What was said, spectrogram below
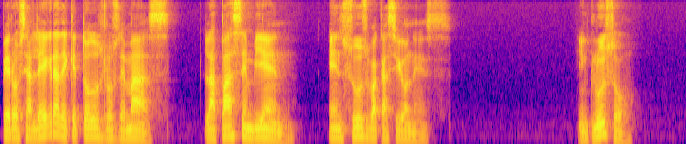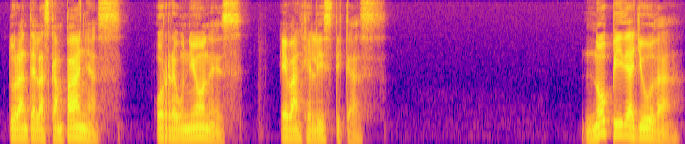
pero se alegra de que todos los demás la pasen bien en sus vacaciones incluso durante las campañas o reuniones evangelísticas. No pide ayuda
